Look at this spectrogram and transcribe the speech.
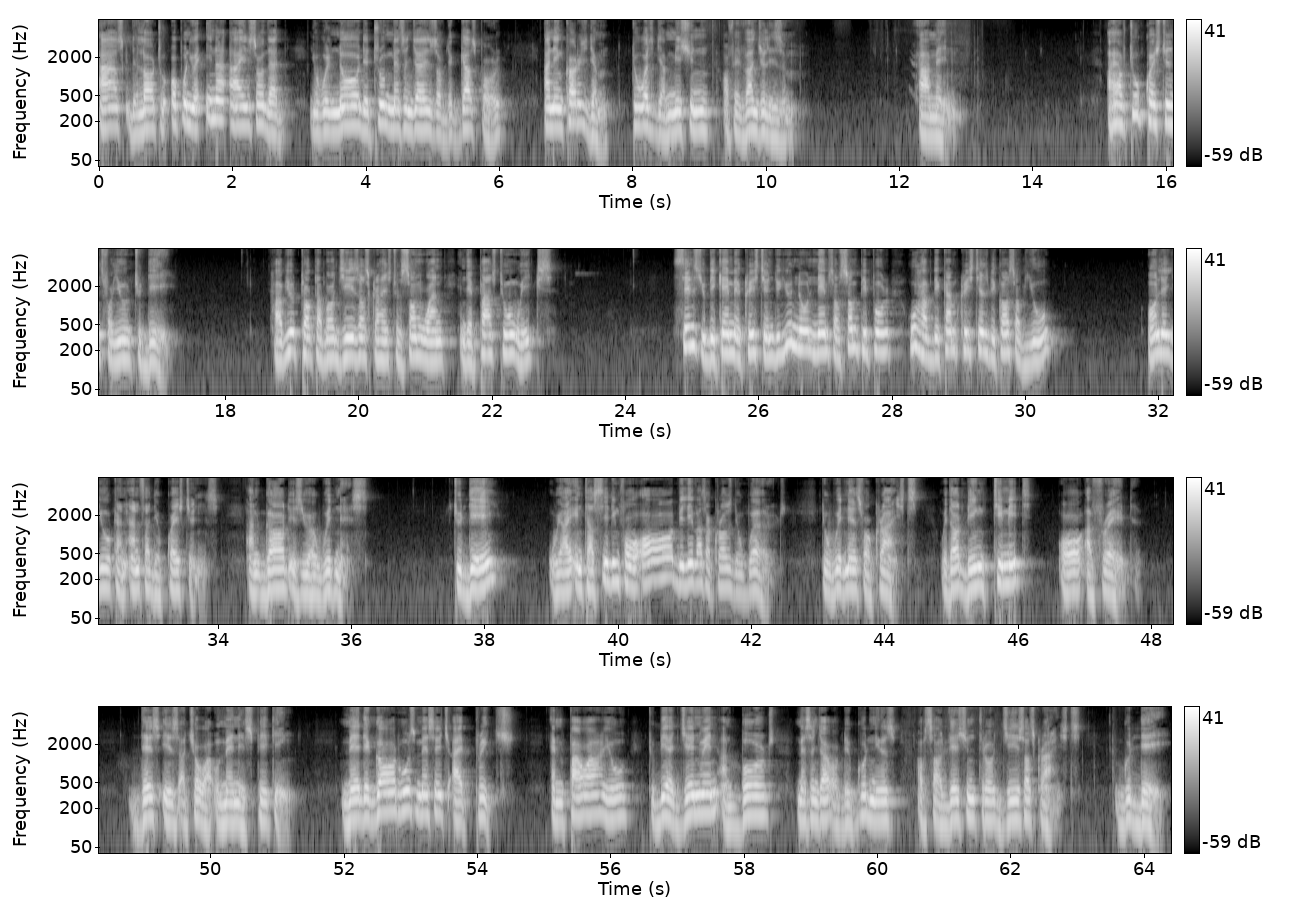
Ask the Lord to open your inner eyes so that you will know the true messengers of the gospel and encourage them towards their mission of evangelism. Amen. I have two questions for you today. Have you talked about Jesus Christ to someone in the past two weeks? Since you became a Christian, do you know names of some people who have become Christians because of you? Only you can answer the questions, and God is your witness. Today, we are interceding for all believers across the world to witness for Christ without being timid or afraid. This is Achoa Umeni speaking. May the God whose message I preach empower you to be a genuine and bold messenger of the good news of salvation through Jesus Christ. Good day.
